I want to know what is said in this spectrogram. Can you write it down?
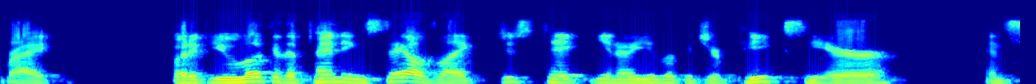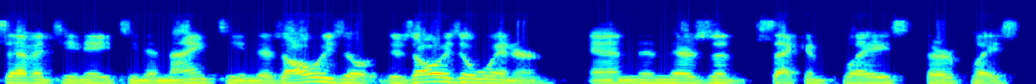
right? But if you look at the pending sales, like just take, you know, you look at your peaks here in 17, 18, and 19, there's always a there's always a winner. And then there's a second place, third place.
